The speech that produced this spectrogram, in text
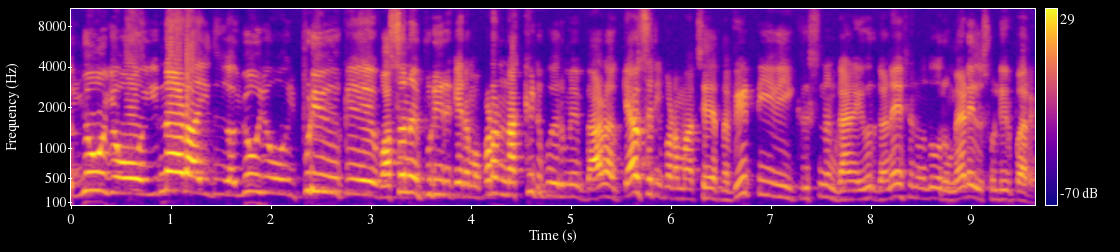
ஐயோயோ என்னடா இது? ஐயோயோ இப்படி இருக்கு வசனம் இப்படி இருக்கே நம்ம படம் நக்கிட்டு போயிருமே. கேசரி படமாச்சு. அந்த விடிவி கிருஷ்ணன் கணே- இவர் கணேசன் வந்து ஒரு மேடையில் சொல்லியிருப்பாரு.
